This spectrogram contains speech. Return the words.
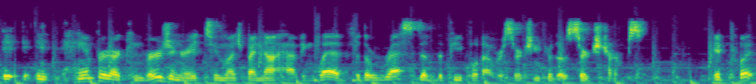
it, it, hampered our conversion rate too much by not having web for the rest of the people that were searching for those search terms it put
